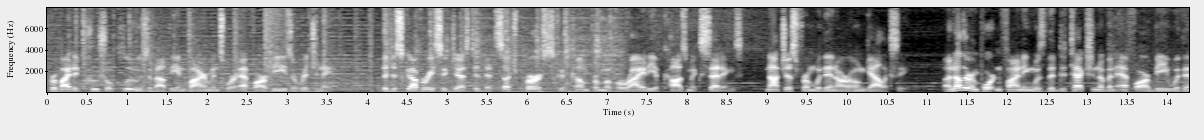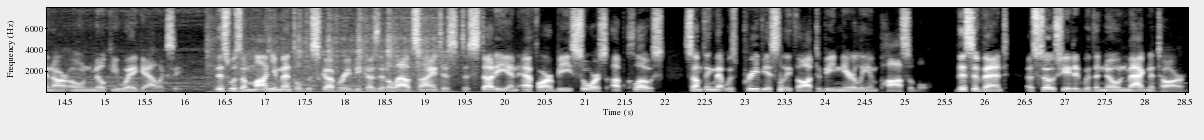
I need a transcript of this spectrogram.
provided crucial clues about the environments where FRBs originate. The discovery suggested that such bursts could come from a variety of cosmic settings, not just from within our own galaxy. Another important finding was the detection of an FRB within our own Milky Way galaxy. This was a monumental discovery because it allowed scientists to study an FRB source up close, something that was previously thought to be nearly impossible. This event, associated with a known magnetar,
